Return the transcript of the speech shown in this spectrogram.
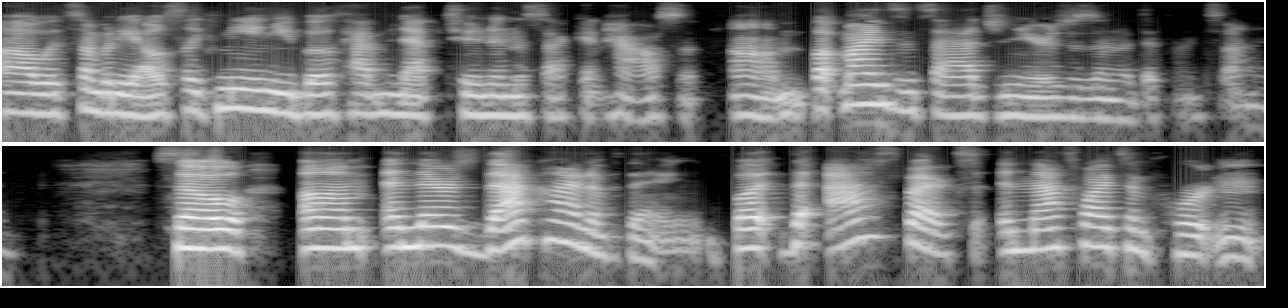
uh, with somebody else. Like me and you both have Neptune in the second house, um, but mine's in Sag and yours is in a different sign. So, um, and there's that kind of thing, but the aspects, and that's why it's important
